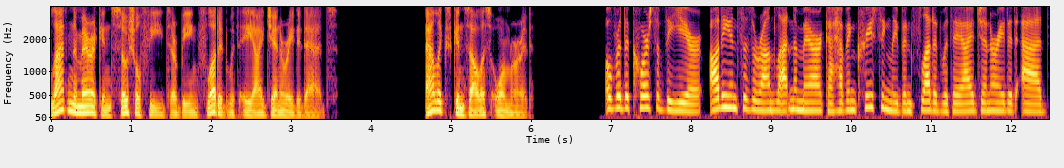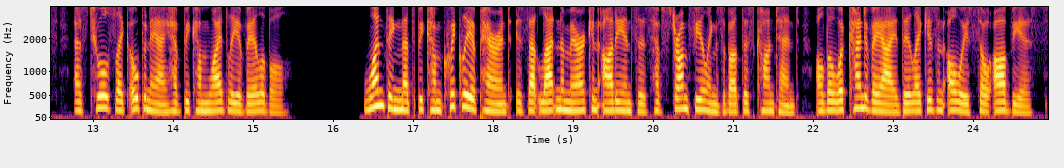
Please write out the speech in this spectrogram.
Latin American social feeds are being flooded with AI generated ads. Alex Gonzalez Ormerod. Over the course of the year, audiences around Latin America have increasingly been flooded with AI generated ads, as tools like OpenAI have become widely available. One thing that's become quickly apparent is that Latin American audiences have strong feelings about this content, although what kind of AI they like isn't always so obvious.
